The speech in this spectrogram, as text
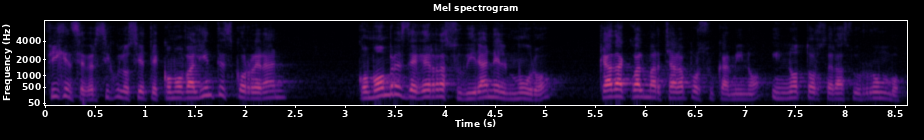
Fíjense, versículo 7, como valientes correrán, como hombres de guerra subirán el muro, cada cual marchará por su camino y no torcerá su rumbo.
